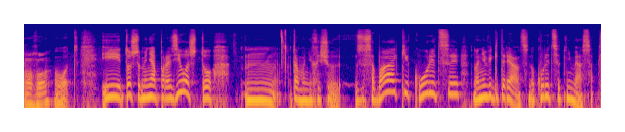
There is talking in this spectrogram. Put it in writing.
Ого. Вот. И то, что меня поразило, что м, там у них еще собаки, курицы, но они вегетарианцы, но курица это не мясо.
